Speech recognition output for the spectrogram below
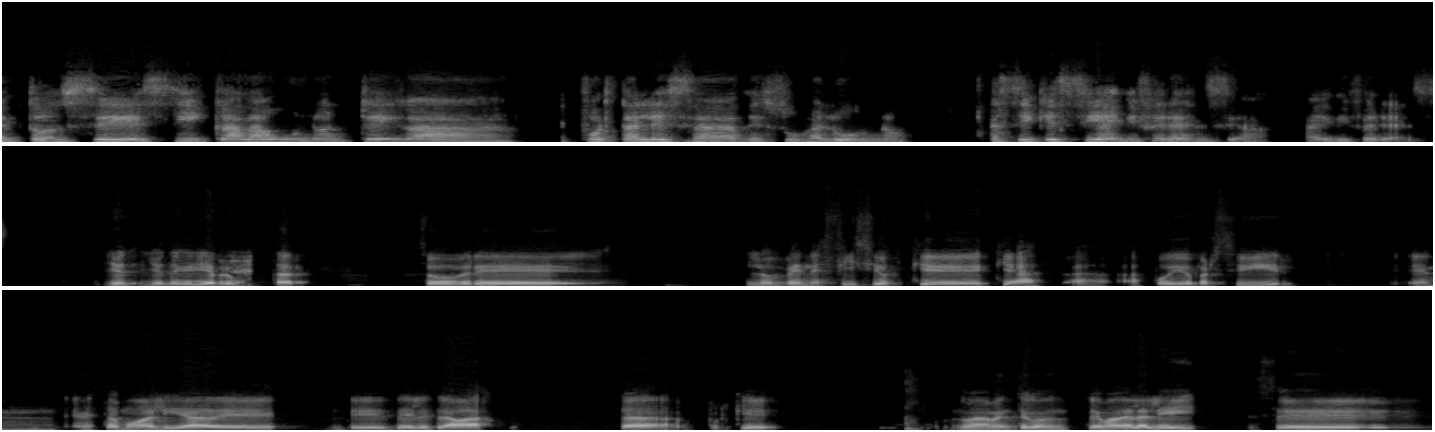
entonces, sí, cada uno entrega fortaleza de sus alumnos. Así que sí hay diferencia, hay diferencia. Yo, te quería preguntar sobre los beneficios que, has, podido percibir en, esta modalidad de, teletrabajo. O sea, porque nuevamente con el tema de la ley se,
